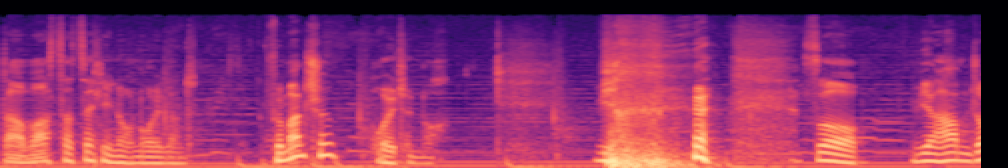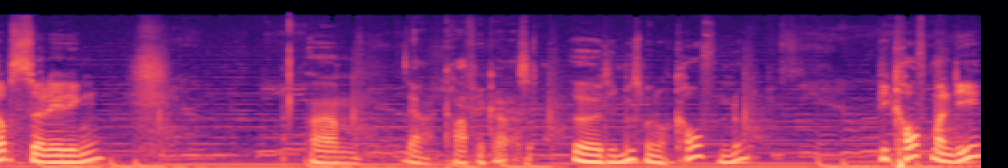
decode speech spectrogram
da war es tatsächlich noch Neuland. Für manche heute noch. Wir so, wir haben Jobs zu erledigen. Ähm, ja, Grafiker. Also, äh, die müssen wir noch kaufen, ne? Wie kauft man die?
